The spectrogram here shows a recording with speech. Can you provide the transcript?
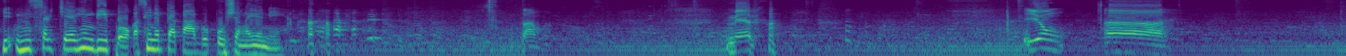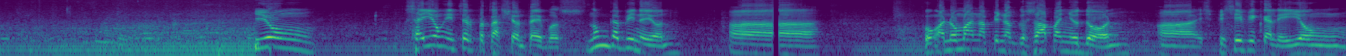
Y- Mr. Chair, hindi po, kasi nagtatago po siya ngayon eh. Tama. Meron. yung, ah, yung, sa iyong interpretasyon, Pebbles, nung gabi na yon, ah, kung ano man ang pinag-usapan nyo doon, ah, specifically yung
